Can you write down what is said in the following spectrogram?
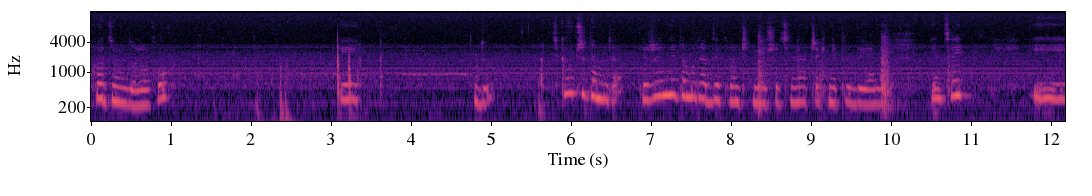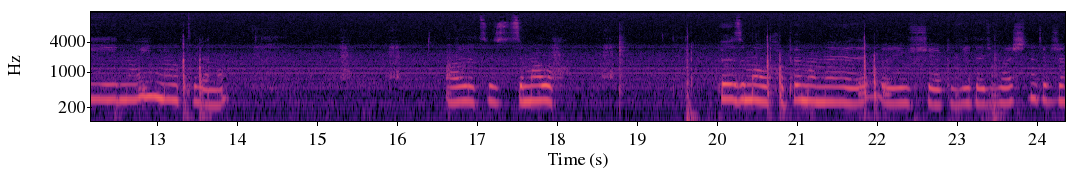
Wchodzimy do lochów i dół. Ciekawe czy damy radę. Jeżeli nie damy rady, kończymy już odcinaczek, nie próbujemy więcej. I no i no tyle no. Ale coś za mało za mało HP mamy e, już jak widać właśnie, także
